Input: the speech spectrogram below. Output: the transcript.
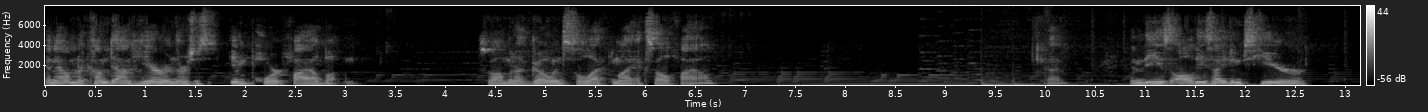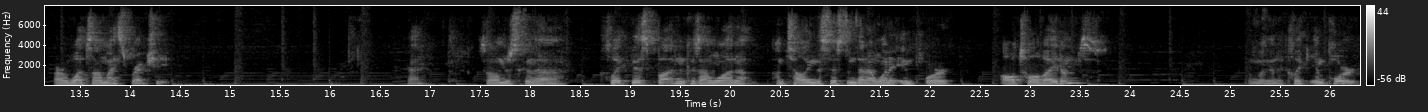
And now I'm going to come down here and there's this import file button. So I'm going to go and select my Excel file. Okay. And these, all these items here are what's on my spreadsheet. Okay. So I'm just going to click this button because I want to, I'm telling the system that I want to import all 12 items. I'm going to click import.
